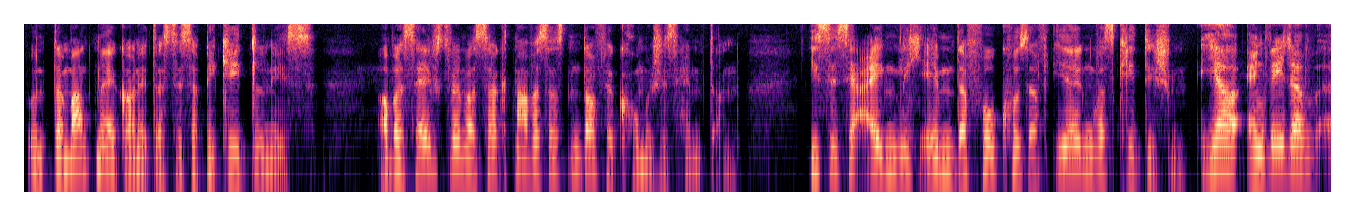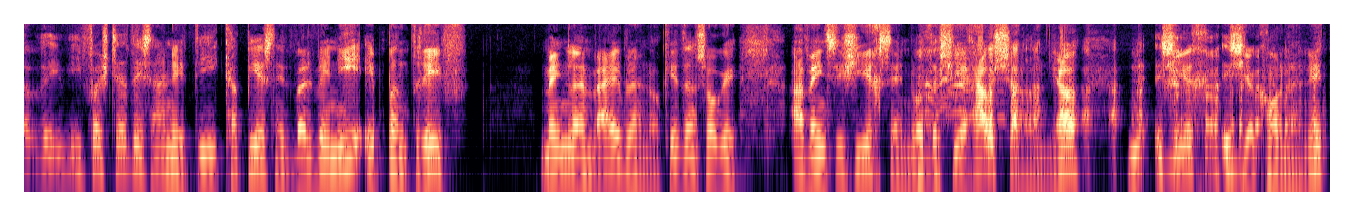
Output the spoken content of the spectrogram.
und da meint man ja gar nicht, dass das ein Bekritteln ist. Aber selbst wenn man sagt, was hast du denn da für ein komisches Hemd an? ist es ja eigentlich eben der Fokus auf irgendwas Kritischem. Ja, entweder, ich verstehe das auch nicht, ich kapiere es nicht, weil wenn ich jemanden triff, Männlein, Weiblein, okay, dann sage ich, auch wenn sie schier sind oder schier ausschauen, ja, schier ist ja keiner, nicht?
